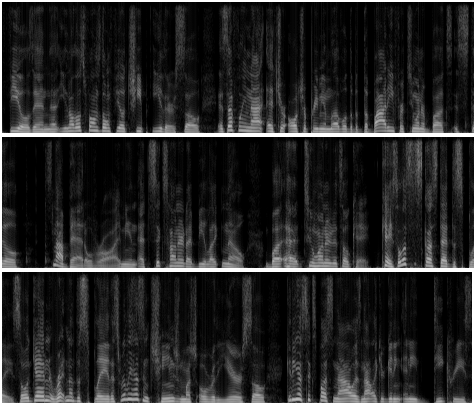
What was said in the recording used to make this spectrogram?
feels and uh, you know those phones don't feel cheap either so it's definitely not at your ultra premium level but the body for 200 bucks is still it's not bad overall. I mean at 600 i'd be like no but at 200 it's okay. Okay so let's discuss that display. So again retina display this really hasn't changed much over the years so getting a 6 plus now is not like you're getting any decrease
